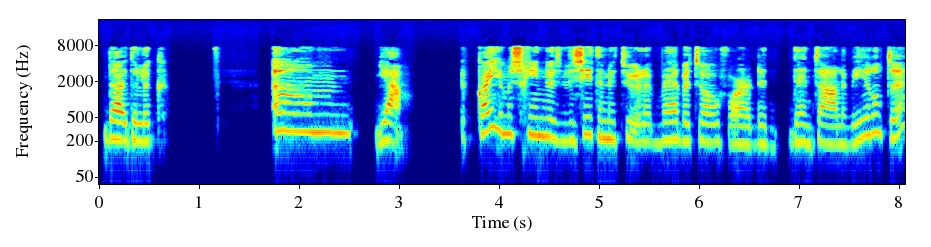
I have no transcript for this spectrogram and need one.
duidelijk. Ehm, ja, kan je misschien, dus we zitten natuurlijk, we hebben het over de dentale wereld. Hè?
